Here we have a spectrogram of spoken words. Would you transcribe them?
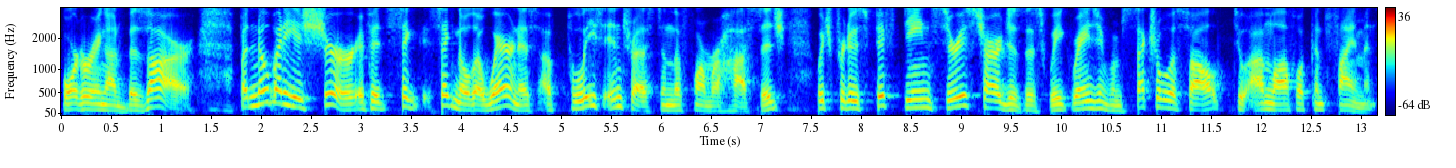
bordering on bizarre. But nobody is sure if it sig signaled awareness of police interest in the former hostage, which produced 15 serious charges this week, ranging from sexual assault to unlawful confinement.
